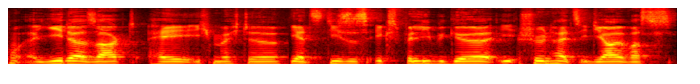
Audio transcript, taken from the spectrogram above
versuchen, jeder sagt, hey, ich möchte jetzt dieses x-beliebige Schönheitsideal, was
